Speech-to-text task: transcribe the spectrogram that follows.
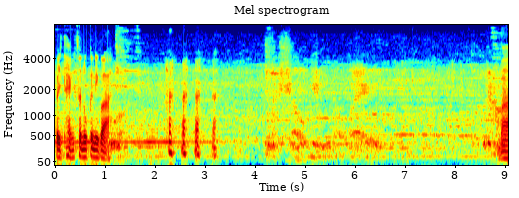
ไปแทงสนุกกันดีกว่า มา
